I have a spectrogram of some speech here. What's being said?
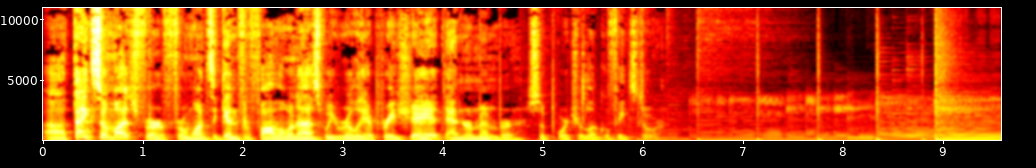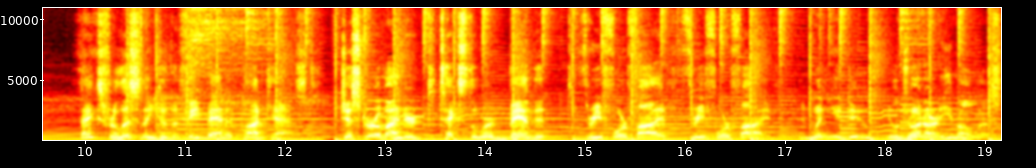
Uh, thanks so much for, for once again for following us. We really appreciate it. And remember, support your local feed store. Thanks for listening to the Feed Bandit podcast. Just a reminder to text the word bandit to 345 345. And when you do, you'll join our email list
